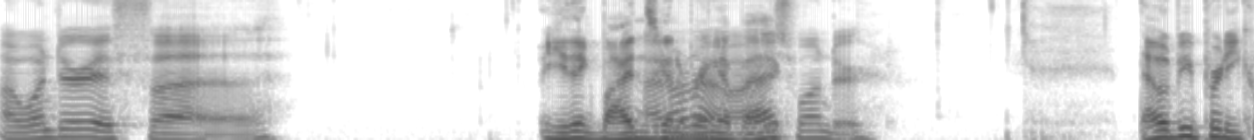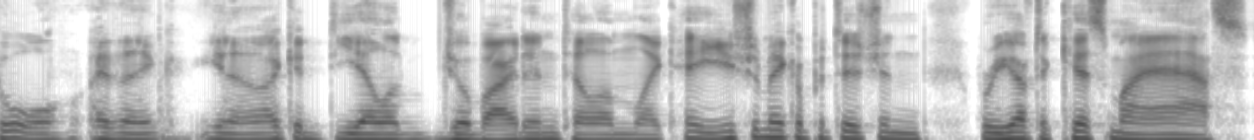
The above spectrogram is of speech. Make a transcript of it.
I wonder if, uh, you think Biden's gonna bring know, it back? I just wonder. That would be pretty cool. I think. You know, I could yell at Joe Biden, tell him like, "Hey, you should make a petition where you have to kiss my ass."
